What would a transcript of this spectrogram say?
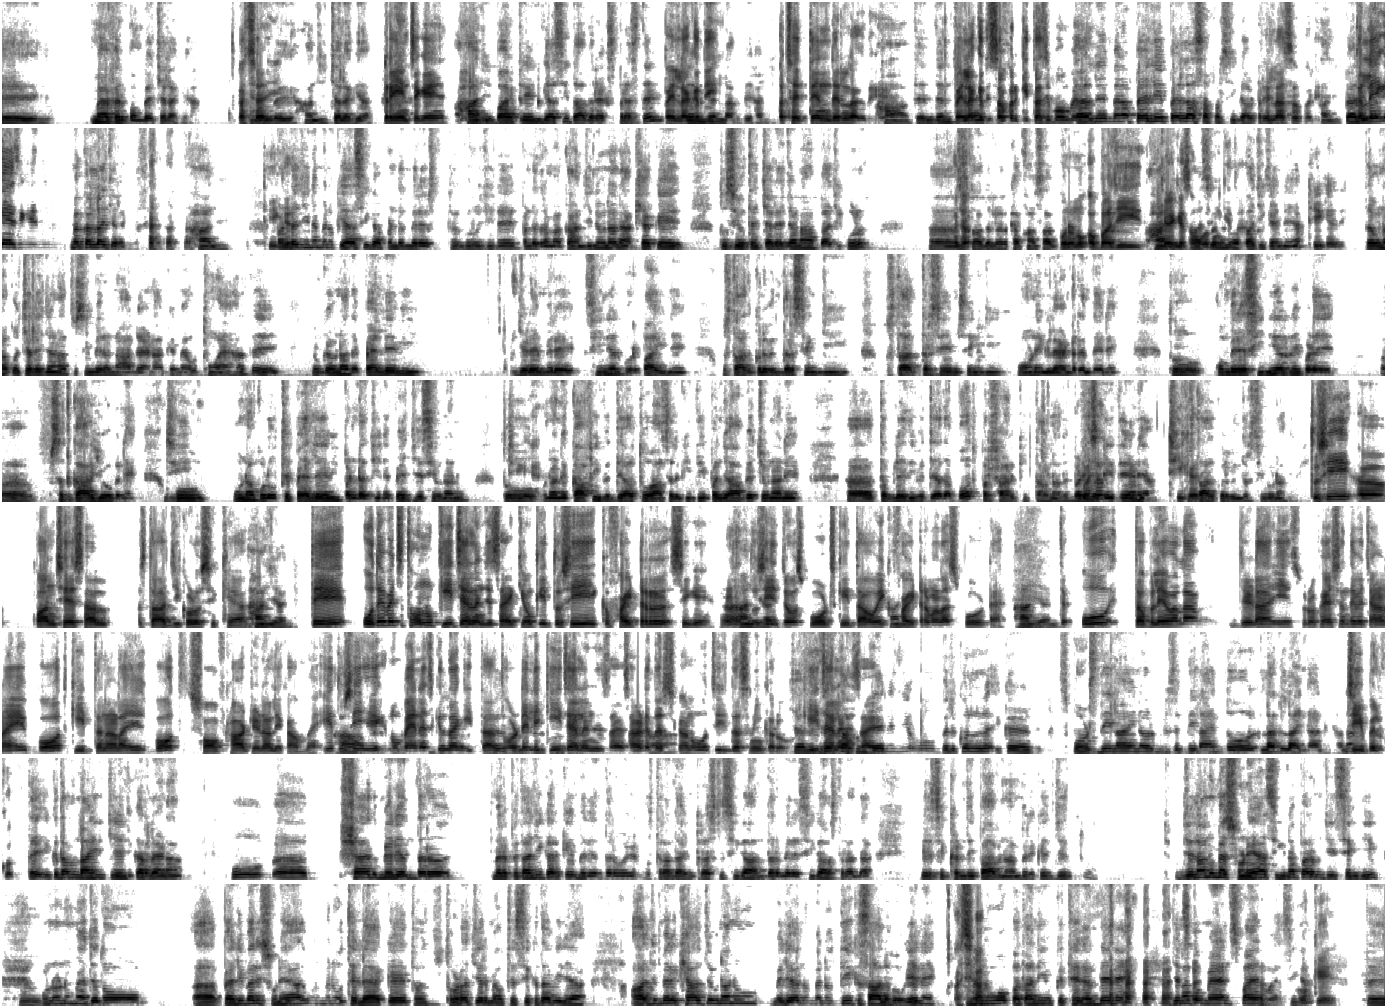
ਮੈਂ ਫਿਰ ਬੰਬੇ ਚਲਾ ਗਿਆ। ਅੱਛਾ ਜੀ। ਬੰਬੇ ਹਾਂਜੀ ਚਲਾ ਗਿਆ। ਟ੍ਰੇਨ ਚ ਗਏ? ਹਾਂਜੀ ਬਾਈ ਟ੍ਰੇਨ ਗਿਆ ਸੀ ਦਾਦਰ ਐਕਸਪ੍ਰੈਸ ਤੇ। ਪਹਿਲਾਂ ਤਿੰਨ ਕਦੀ- ਦਿਨ ਲੱਗਦੇ ਹਾਂਜੀ। ਅੱਛਾ ਇਹ ਤਿੰਨ ਦਿਨ ਲੱਗਦੇ। ਹਾਂ ਤਿੰਨ ਦਿਨ ਪਹਿਲਾਂ ਕਦੀ ਸਫ਼ਰ ਕੀਤਾ ਸੀ ਬੰਬੇ ਦਾ? ਪਹਿਲੇ ਮੇਰਾ ਪਹਿਲੀ ਪਹਿਲਾ ਸਫ਼ਰ ਸੀਗਾ ਟ੍ਰੇਨ ਪਹਿਲਾ ਸਫ਼ਰ ਹਾਂਜੀ, ਪਹਿਲੀ ਇਕੱਲੇ। ਗਏ ਸੀਗੇ ਜੀ? ਮੈਂ ਇਕੱਲਾ ਹੀ ਚਲਾ ਗਿਆ ਸੀ। ਹਾਂਜੀ। ਠੀਕ ਹੈ। ਪੰਡਤ ਜੀ ਨੇ ਮੈਨੂੰ ਕਿਹਾ ਸੀਗਾ ਪੰਡਤ ਮੇਰੇ ਉਸਤ- ਗੁਰੂ ਜੀ ਨੇ ਪੰਡਤ ਰਮਾਕਾਂਤ ਜੀ ਨੇ ਉਹਨਾਂ ਨੇ ਆਖਿਆ ਕਿ ਤੁਸੀਂ ਉੱਥੇ ਚਲੇ ਜਾਣਾ ਅੱਬਾ ਜੀ ਕੋਲ। ਅਹ, ਅੱਛਾ। ਉਸਤਾਦ ਲੜਕਾ ਖਾਨ ਸਾਹਿਬ ਕੋਲ। ਉਹਨਾਂ ਨੂੰ ਅੱਬਾ ਜੀ ਹਾਂਜੀ ਕਹਿ ਕੇ ਅਸੀਂ ਸੰਬੋਧਨ ਉਹਨਾਂ ਨੂੰ ਕੀਤਾ। ਅੱਬਾ ਜੀ ਕਹਿੰਦੇ ਆ ਠੀਕ ਹੈ ਜੀ। ਤੇ ਉਹਨਾਂ ਕੋਲ ਚਲੇ ਜਾਣਾ ਤੁਸੀਂ ਮੇਰਾ ਨਾਮ ਲੈਣਾ ਕਿ ਮੈਂ ਉੱਥੋਂ ਆਇਆ ਹਾਂ ਤੇ ਕਿਉਂਕਿ ਉਹਨਾਂ ਦੇ ਪਹਿਲੇ ਵੀ ਜਿਹੜੇ ਮੇਰੇ ਸੀਨੀਅਰ ਗੁਰ ਭਾਈ ਨੇ ਉਸਤਾਦ ਕੁਲਵਿੰਦਰ ਸਿੰਘ ਜੀ ਉਸਤਾਦ ਤਰਸੇਮ ਸਿੰਘ ਜੀ ਹੁਣ ਇੰਗਲੈਂਡ ਰਹਿੰਦੇ ਨੇ ਤੋਂ ਉਹ ਮੇਰੇ ਸੀਨੀਅਰ ਨੇ ਬੜੇ ਸਤਿਕਾਰਯੋਗ ਨੇ। ਉਹ ਉਹਨਾਂ ਕੋਲ ਉੱਥੇ ਪਹਿਲੇ ਵੀ ਪੰਡਤ ਜੀ ਨੇ ਭੇਜੇ ਸੀ ਉਹਨਾਂ ਨੂੰ ਤੋਂ। ਉਹਨਾਂ ਨੇ ਕਾਫੀ ਵਿੱਦਿਆ ਉੱਥੋਂ ਹਾਸਲ ਕੀਤੀ ਪੰਜਾਬ ਵਿੱਚ ਉਹਨਾਂ ਨੇ ਤਬਲੇ ਦੀ ਵਿੱਦਿਆ ਦਾ ਬਹੁਤ ਪ੍ਰਸਾਰ ਕੀਤਾ ਉਹਨਾਂ ਦੇ ਬੜੀ। ਵੱਡੀ ਦੇਣ ਆ। ਉਸਤਾਦ ਕੁਲਵਿੰਦਰ ਸਿੰਘ ਉਹਨਾਂ ਦੀ ਤੁਸੀਂ 5-6 ਸਾਲ ਉਸਤਾਦ ਜੀ ਕੋਲੋਂ ਸਿੱਖਿਆ। ਹਾਂਜੀ ਹਾਂਜੀ। ਤੇ ਉਹਦੇ ਵਿੱਚ ਤੁਹਾਨੂੰ ਕੀ ਚੈਲੰਜਸ ਆਏ? ਕਿਉਂਕਿ ਤੁਸੀਂ ਇੱਕ ਫਾਈਟਰ ਸੀਗੇ ਹਨਾ? ਹਾਂਜੀ, ਤੁਸੀਂ ਹਾਂਜੀ। ਜੋ ਸਪੋਰਟਸ ਕੀਤਾ ਉਹ ਇੱਕ ਹਾਂਜੀ। ਫਾਈਟਰ ਵਾਲਾ ਸਪੋਰਟ ਹੈ। ਹਾਂਜੀ ਹਾਂਜੀ। ਤੇ ਉਹ ਤਬਲੇ ਵਾਲਾ ਜਿਹੜਾ ਇਸ profession ਦੇ ਵਿੱਚ ਆਣਾ ਇਹ ਬਹੁਤ ਕੀਰਤਨ ਵਾਲਾ ਇਹ ਬਹੁਤ ਸੌਫਟ ਹਾਰਟਡ ਵਾਲੇ ਕੰਮ ਹੈ। ਇਹ ਤੁਸੀਂ ਹਾਂ, ਇਹਨੂੰ ਮੈਨੇਜ ਕਿੱਦਾਂ ਕੀਤਾ? ਬਿਲਕੁਲ, ਤੁਹਾਡੇ ਲਈ ਕੀ। ਚੈਲੰਜਸ ਆਏ? ਸਾਡੇ ਹਾਂ। ਦਰਸ਼ਕਾਂ ਨੂੰ ਉਹ ਚੀਜ਼ ਦੱਸਣੀ ਕਰੋ। ਕੀ ਚੈਲੰਜਸ ਤਾਂ ਚੈਲੰਜਸ ਆਏ? ਹੁੰਦੇ ਨੇ ਜੀ ਉਹ ਬਿਲਕੁਲ ਇੱਕ ਸਪੋਰਟਸ ਦੀ ਲਾਈਨ ਔਰ 뮤직 ਦੀ ਲਾਈਨ ਦੋ ਅਲੱਗ ਲਾਈਨਾਂ ਨੇ ਹਨਾ? ਜੀ ਬਿਲਕੁਲ। ਤੇ ਇੱਕਦਮ ਲਾਈਨ ਚੇਂਜ ਕਰ ਲੈਣਾ। ਉਹ ਅਹ, ਸ਼ਾਇਦ ਮੇਰੇ ਅੰਦਰ ਮੇਰੇ ਪਿਤਾ ਜੀ ਕਰਕੇ ਮੇਰੇ ਅੰਦਰ ਉਹ ਉਸ ਤਰ੍ਹਾਂ ਦਾ ਇੰਟਰਸਟ ਸੀਗਾ ਅੰਦਰ ਮੇਰੇ ਸੀਗਾ ਉਸ ਤਰ੍ਹਾਂ ਦਾ ਕਿ ਸਿੱਖਣ ਦੀ ਭਾਵਨਾ ਮੇਰੇ ਕਿ ਜਿਨ੍ਹਾਂ ਨੂੰ ਮੈਂ ਸੁਣਿਆ ਸੀ ਨਾ ਪਰਮਜੀਤ ਸਿੰਘ ਜੀ ਉਹਨਾਂ ਨੂੰ ਮੈਂ ਜਦੋਂ ਪਹਿਲੀ ਵਾਰੀ ਸੁਣਿਆ ਮੈਨੂੰ ਉੱਥੇ ਲੈ ਕੇ ਥੋੜਾ ਚਿਰ ਮੈਂ ਉੱਥੇ ਸਿੱਖਦਾ ਵੀ ਰਿਹਾ। ਅੱਜ ਮੇਰੇ ਖਿਆਲ 'ਚ ਉਹਨਾਂ ਨੂੰ ਮਿਲਿਆ ਨੂੰ ਮੈਨੂੰ 30 ਕੁ ਸਾਲ ਹੋ ਗਏ ਨੇ। ਮੈਨੂੰ ਉਹ ਪਤਾ ਨਹੀਂ ਉਹ ਕਿੱਥੇ ਰਹਿੰਦੇ ਨੇ ਜਿਨ੍ਹਾਂ ਤੋਂ ਮੈਂ ਇਨਸਪਾਇਰ ਹੋਇਆ ਸੀਗਾ। ਓਕੇ ਤੇ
